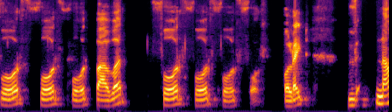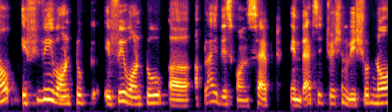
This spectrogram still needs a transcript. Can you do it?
4 4 4 power 4 4 4 4 all right? Now if we want to if we want to uh, apply this concept in that situation we should know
